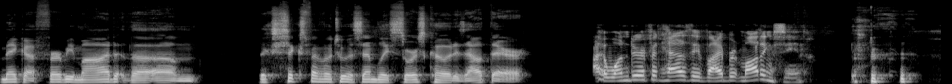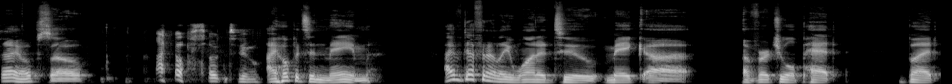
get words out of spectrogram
make a Furby mod, the um, the six five zero two assembly source code is out there. I wonder if it has a vibrant modding scene. I hope so. I hope so too. I hope it's in MAME. I've definitely wanted to make uh, a virtual pet, but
